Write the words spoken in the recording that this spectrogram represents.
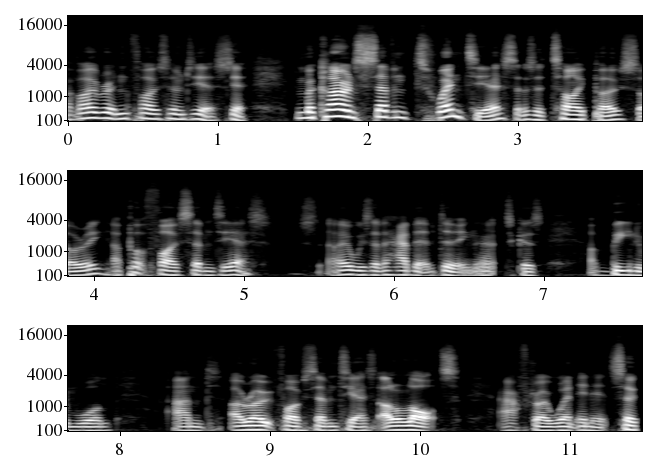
have I written 570S? Yeah. The McLaren 720S, that was a typo, sorry. I put 570S. I always have a habit of doing that because I've been in one. and I wrote 570S a lot after I went in it. So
